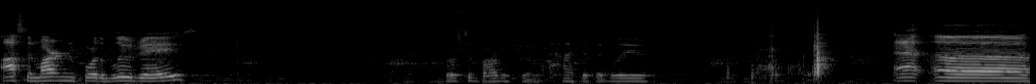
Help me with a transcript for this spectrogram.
Austin Martin for the Blue Jays. Roasted barbecue in packets, I believe. At uh,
